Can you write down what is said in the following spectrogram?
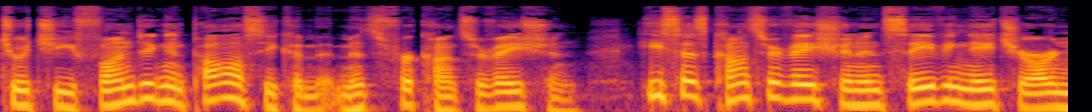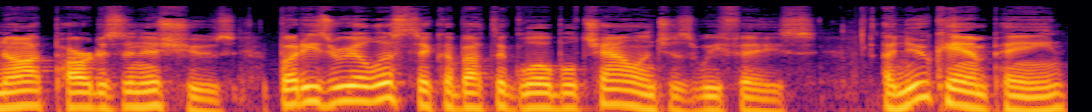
to achieve funding and policy commitments for conservation. He says conservation and saving nature are not partisan issues, but he's realistic about the global challenges we face. A new campaign,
